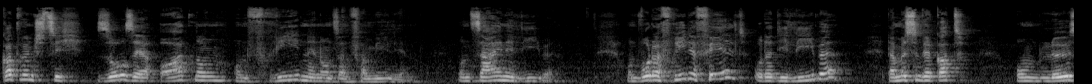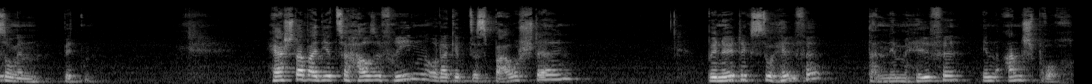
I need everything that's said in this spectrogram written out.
Gott wünscht sich so sehr Ordnung und Frieden in unseren Familien und seine Liebe. Und wo der Friede fehlt oder die Liebe, da müssen wir Gott um Lösungen bitten. Herrscht da bei dir zu Hause Frieden oder gibt es Baustellen? Benötigst du Hilfe? Dann nimm Hilfe in Anspruch.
